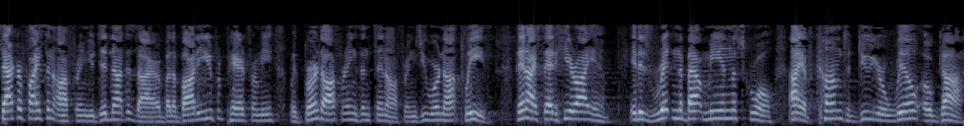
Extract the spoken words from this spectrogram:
Sacrifice and offering you did not desire, but a body you prepared for me with burnt offerings and sin offerings. You were not pleased. Then I said, Here I am. It is written about me in the scroll. I have come to do your will, O God.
